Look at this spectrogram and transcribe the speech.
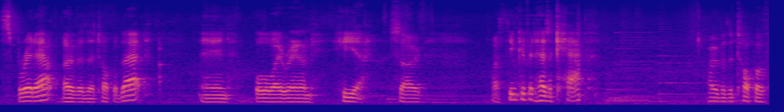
spread out over the top of that and all the way around here so I think if it has a cap over the top of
